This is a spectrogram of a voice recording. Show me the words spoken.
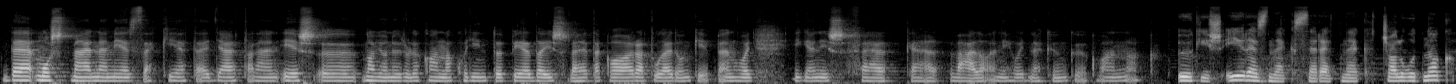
De most már nem érzek ilyet egyáltalán, és nagyon örülök annak, hogy én több példa is lehetek arra tulajdonképpen, hogy igenis fel kell vállalni, hogy nekünk ők vannak. Ők is éreznek, szeretnek, csalódnak,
